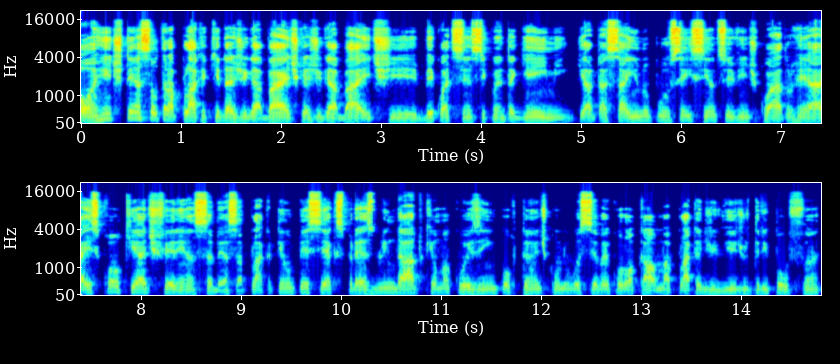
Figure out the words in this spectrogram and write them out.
Bom, a gente tem essa outra placa aqui da Gigabyte, que é a Gigabyte B450 Gaming, que ela está saindo por 624 reais. Qual que é a diferença dessa placa? Tem um PC Express blindado, que é uma coisa importante quando você vai colocar uma placa de vídeo triple fan,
